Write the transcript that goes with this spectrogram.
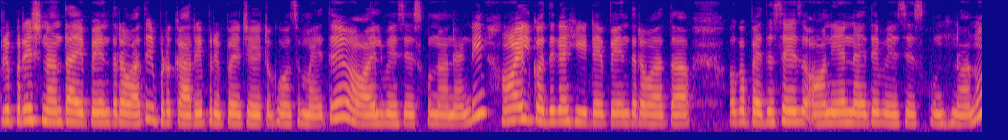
ప్రిపరేషన్ అంతా అయిపోయిన తర్వాత ఇప్పుడు కర్రీ ప్రిపేర్ చేయటం కోసం అయితే ఆయిల్ వేసేసుకున్నానండి. ఆయిల్ కొద్దిగా హీట్ అయిపోయిన తర్వాత ఒక పెద్ద సైజు ఆనియన్ అయితే వేసేసుకుంటున్నాను.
